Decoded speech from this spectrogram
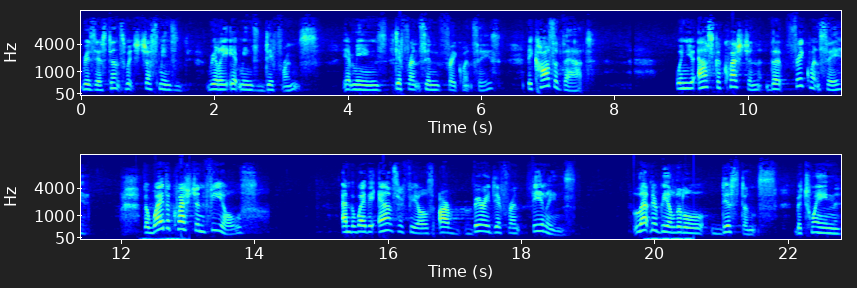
resistance, which just means really, it means difference. It means difference in frequencies. Because of that, when you ask a question, the frequency, the way the question feels and the way the answer feels are very different feelings let there be a little distance between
